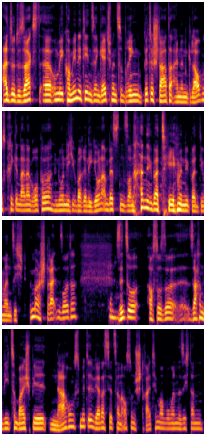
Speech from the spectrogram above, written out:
Also du sagst, äh, um die Community ins Engagement zu bringen, bitte starte einen Glaubenskrieg in deiner Gruppe, nur nicht über Religion am besten, sondern über Themen, über die man sich immer streiten sollte. Genau. Sind so auch so, so äh, Sachen wie zum Beispiel Nahrungsmittel, wäre das jetzt dann auch so ein Streitthema, wo man sich dann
